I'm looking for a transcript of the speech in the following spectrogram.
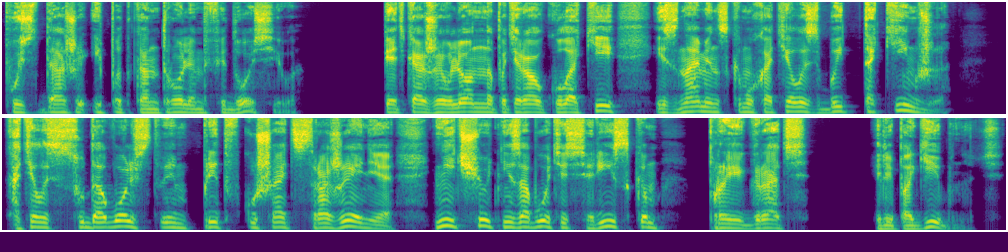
пусть даже и под контролем Федосева. Петька оживленно потирал кулаки, и Знаменскому хотелось быть таким же. Хотелось с удовольствием предвкушать сражение, ничуть не заботясь риском проиграть или погибнуть.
